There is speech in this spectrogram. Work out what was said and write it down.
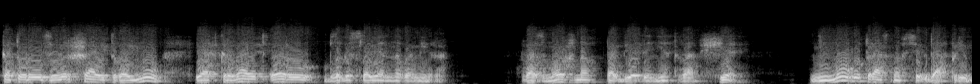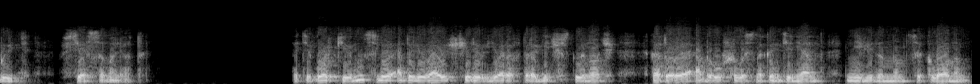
которая завершает войну и открывает эру благословенного мира. Возможно, победы нет вообще. Не могут раз навсегда прибыть все самолеты. Эти горькие мысли, одолевающие Ривьера в трагическую ночь, которая обрушилась на континент невиданным циклоном,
